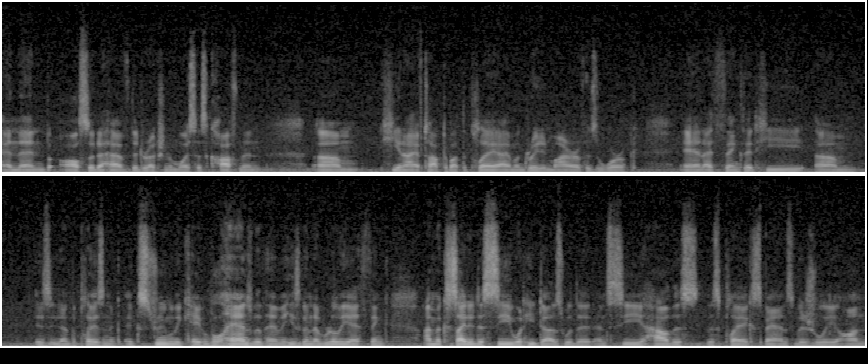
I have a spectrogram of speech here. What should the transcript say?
and then also to have the direction of Moises Kaufman. Um, he and I have talked about the play. I'm a great admirer of his work, and I think that he um, is, you know, the play is in extremely capable hands with him. He's going to really, I think, I'm excited to see what he does with it and see how this, this play expands visually on,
